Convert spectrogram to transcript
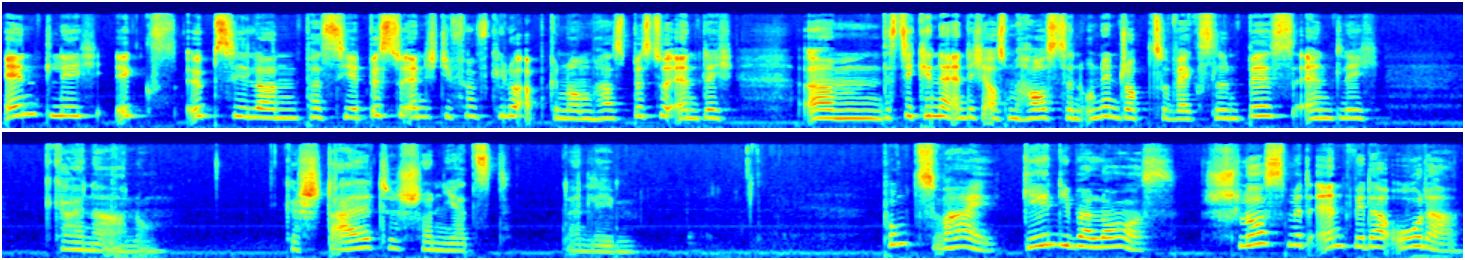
endlich XY passiert, bis du endlich die fünf Kilo abgenommen hast, bis du endlich, ähm, dass die Kinder endlich aus dem Haus sind, um den Job zu wechseln, bis endlich, keine Ahnung. Gestalte schon jetzt dein Leben. Punkt 2. Geh in die Balance. Schluss mit entweder oder.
